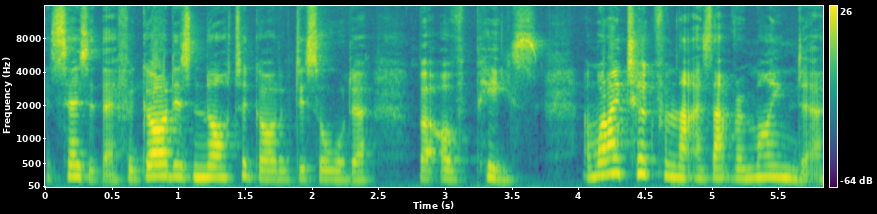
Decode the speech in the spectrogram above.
It says it there, for God is not a God of disorder, but of peace. And what I took from that as that reminder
